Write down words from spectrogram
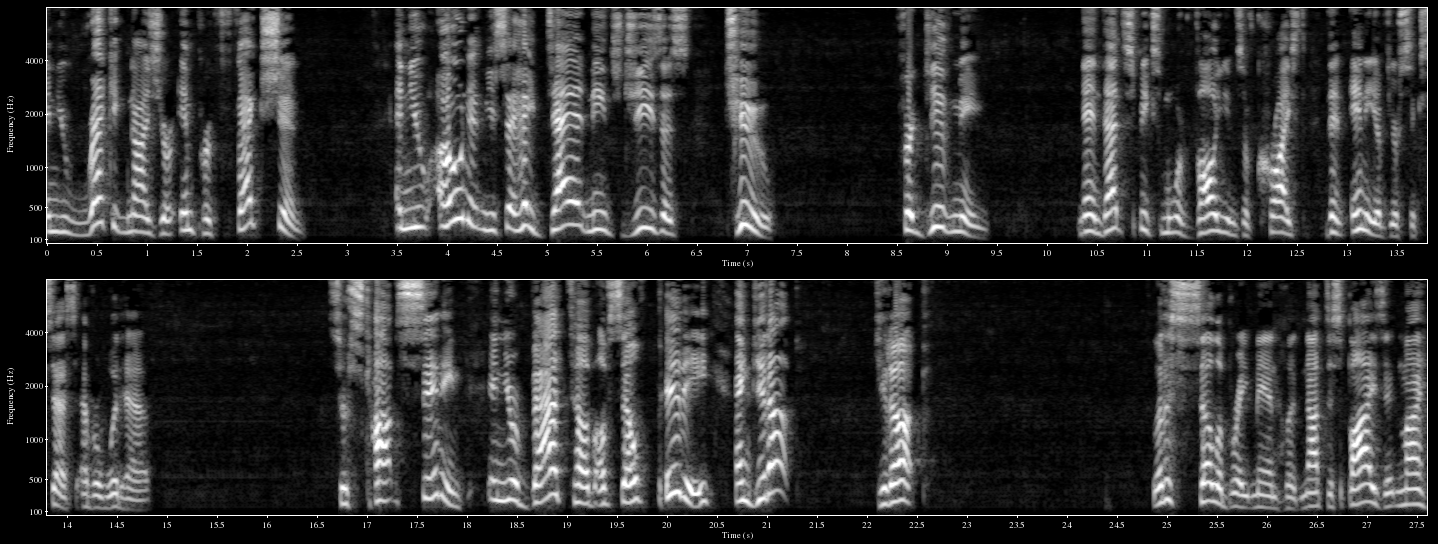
and you recognize your imperfection and you own it and you say, hey, dad needs Jesus too. Forgive me. Man, that speaks more volumes of Christ than any of your success ever would have. So stop sitting in your bathtub of self pity and get up. Get up. Let us celebrate manhood, not despise it. My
